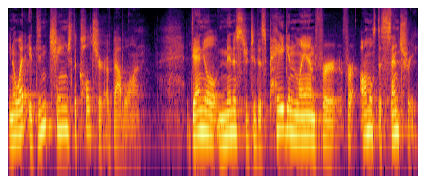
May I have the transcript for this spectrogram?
you know what? It didn't change the culture of Babylon. Daniel ministered to this pagan land for, for almost a century.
